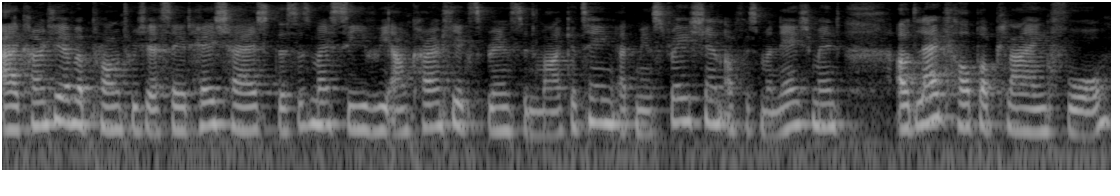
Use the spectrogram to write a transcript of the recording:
I currently have a prompt which I said, hey chat, this is my CV. I'm currently experienced in marketing, administration, office management. I would like help applying for,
